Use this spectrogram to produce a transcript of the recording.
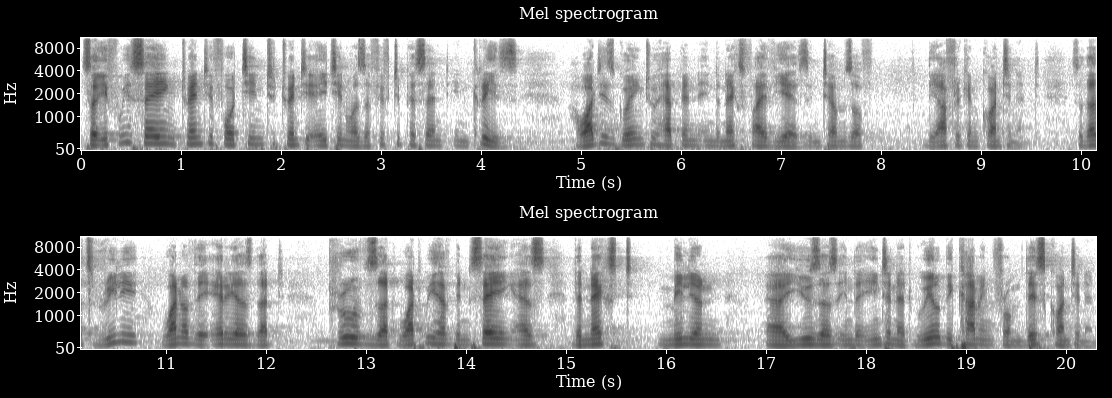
So if we're saying 2014 to 2018 was a 50% increase, what is going to happen in the next five years in terms of the African continent? So that's really one of the areas that proves that what we have been saying as the next million uh, users in the internet will be coming from this continent.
